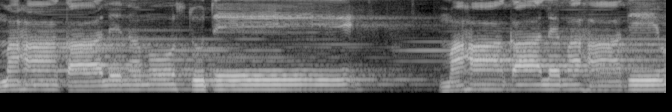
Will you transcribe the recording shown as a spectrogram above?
महाकाल नमोऽस्तु ते महाकाल महादेव,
